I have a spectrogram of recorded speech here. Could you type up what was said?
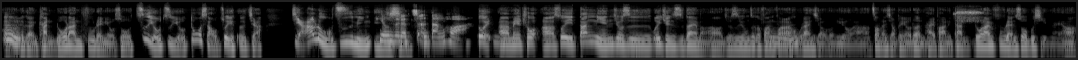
啊，嗯那个人看罗兰夫人有说：“自由，自由，多少罪恶假假鲁之名以用这个正当化，对啊，没错啊，所以当年就是威权时代嘛，哈、就是用这个方法来嗯唬烂小朋友啊，造成小朋友都很害怕。你看罗兰夫人说不行哎、哈，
